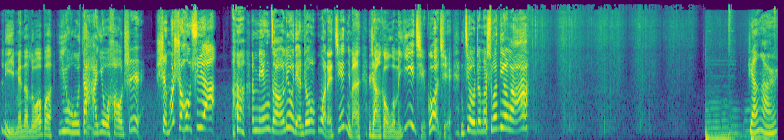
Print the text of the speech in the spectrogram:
里面的萝卜又大又好吃。什么时候去啊？明早六点钟我来接你们，然后我们一起过去。就这么说定了啊！然而，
